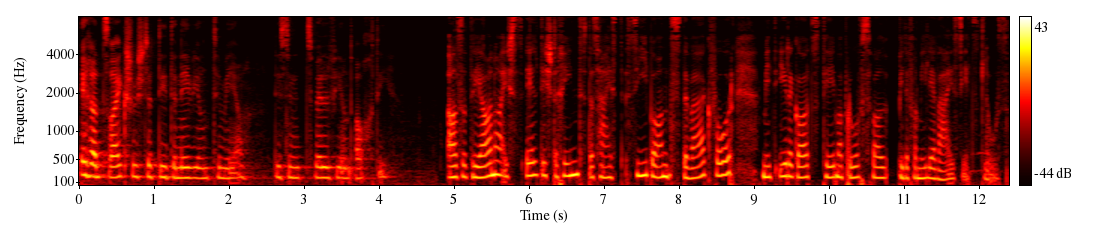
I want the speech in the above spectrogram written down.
Ich habe zwei Geschwister, die Nevi und Timea. Die sind 12 und 8. Also Triana ist das älteste Kind, das heißt, sie bahnt den Weg vor. Mit ihr geht das Thema Berufswahl bei der Familie Weiss jetzt los.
